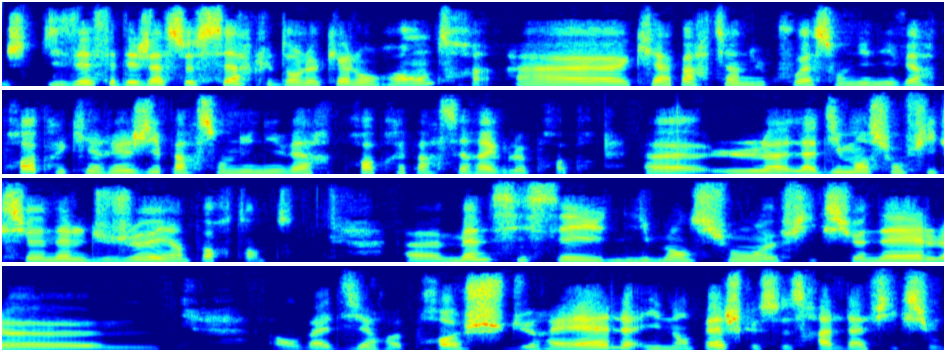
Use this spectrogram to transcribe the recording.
je disais, c'est déjà ce cercle dans lequel on rentre, euh, qui appartient du coup à son univers propre et qui est régi par son univers propre et par ses règles propres. Euh, la, dimension fictionnelle du jeu est importante. Euh, même si c'est une dimension fictionnelle, on va dire proche du réel, il n'empêche que ce sera de la fiction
